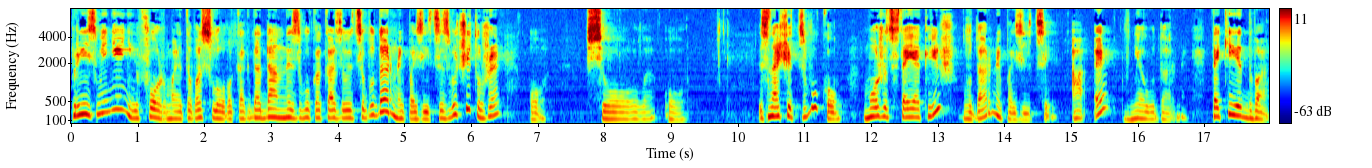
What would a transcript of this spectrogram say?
При изменении формы этого слова, когда данный звук оказывается в ударной позиции, звучит уже «о», «сёла», «о». Значит, звук «о» может стоять лишь в ударной позиции, а «э» – в неударной. Такие два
